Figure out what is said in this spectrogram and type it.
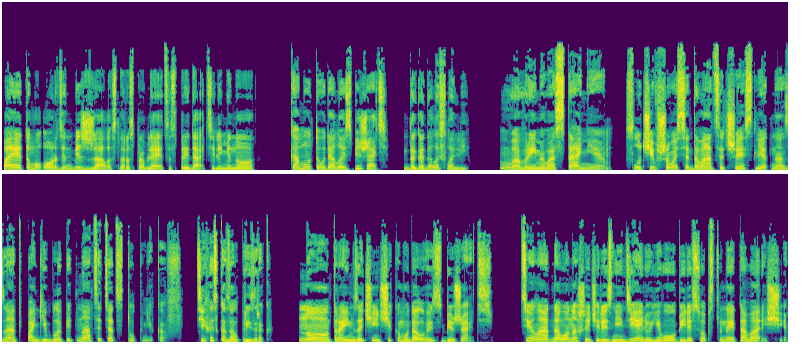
Поэтому Орден безжалостно расправляется с предателями, но... Кому-то удалось сбежать, догадалась Лали. Во время восстания, случившегося 26 лет назад, погибло 15 отступников. Тихо сказал призрак но троим зачинщикам удалось сбежать. Тело одного нашли через неделю, его убили собственные товарищи,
